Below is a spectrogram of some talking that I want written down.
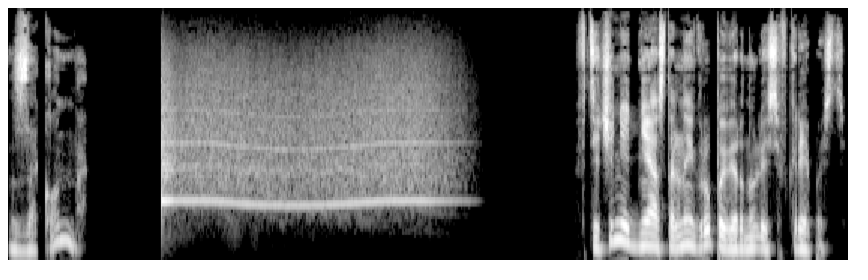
законно? В течение дня остальные группы вернулись в крепость.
